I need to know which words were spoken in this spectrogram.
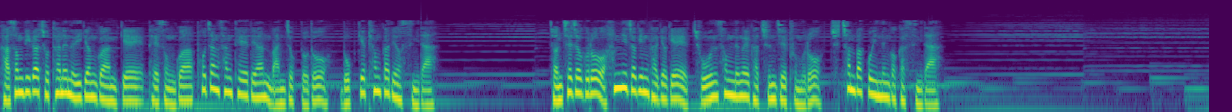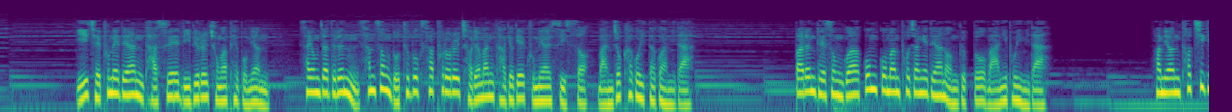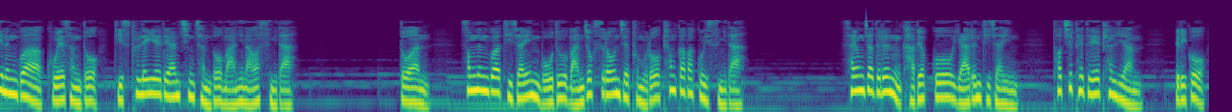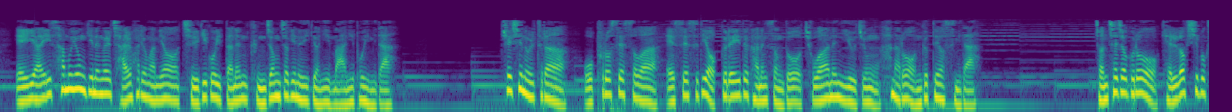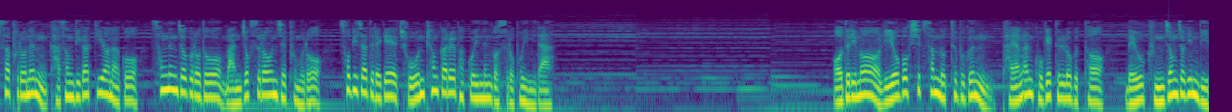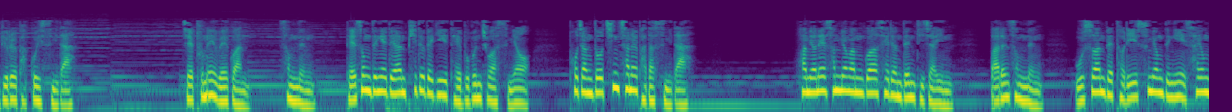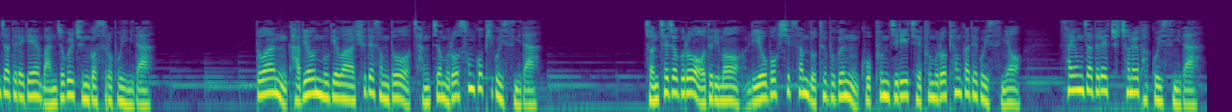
가성비가 좋다는 의견과 함께 배송과 포장 상태에 대한 만족도도 높게 평가되었습니다. 전체적으로 합리적인 가격에 좋은 성능을 갖춘 제품으로 추천받고 있는 것 같습니다. 이 제품에 대한 다수의 리뷰를 종합해보면 사용자들은 삼성 노트북 4 프로를 저렴한 가격에 구매할 수 있어 만족하고 있다고 합니다. 빠른 배송과 꼼꼼한 포장에 대한 언급도 많이 보입니다. 화면 터치 기능과 고해상도 디스플레이에 대한 칭찬도 많이 나왔습니다. 또한 성능과 디자인 모두 만족스러운 제품으로 평가받고 있습니다. 사용자들은 가볍고 얇은 디자인, 터치패드의 편리함, 그리고 AI 사무용 기능을 잘 활용하며 즐기고 있다는 긍정적인 의견이 많이 보입니다. 최신 울트라 5 프로세서와 SSD 업그레이드 가능성도 좋아하는 이유 중 하나로 언급되었습니다. 전체적으로 갤럭시북 4 프로는 가성비가 뛰어나고 성능적으로도 만족스러운 제품으로 소비자들에게 좋은 평가를 받고 있는 것으로 보입니다. 어드리머 리오복 13 노트북은 다양한 고객들로부터 매우 긍정적인 리뷰를 받고 있습니다. 제품의 외관, 성능, 배송 등에 대한 피드백이 대부분 좋았으며 포장도 칭찬을 받았습니다. 화면의 선명함과 세련된 디자인, 빠른 성능, 우수한 배터리 수명 등이 사용자들에게 만족을 준 것으로 보입니다. 또한 가벼운 무게와 휴대성도 장점으로 손꼽히고 있습니다. 전체적으로 어드리머 리오복 13 노트북은 고품질이 제품으로 평가되고 있으며 사용자들의 추천을 받고 있습니다.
